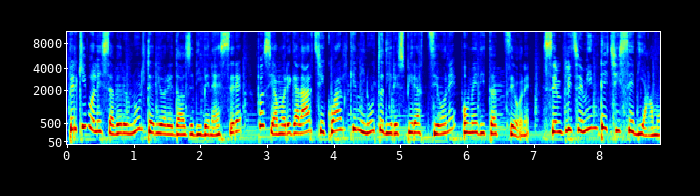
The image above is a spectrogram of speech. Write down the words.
Per chi volesse avere un'ulteriore dose di benessere, possiamo regalarci qualche minuto di respirazione o meditazione. Semplicemente ci sediamo,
